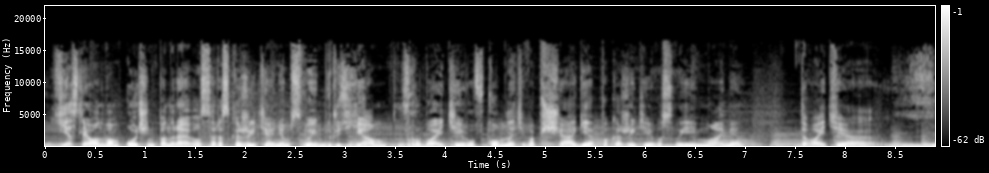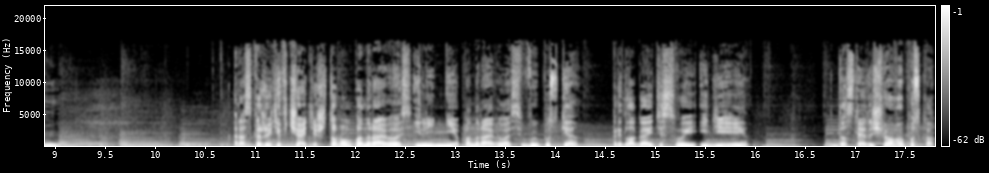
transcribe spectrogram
Если он вам очень понравился, расскажите о нем своим друзьям, врубайте его в комнате в общаге, покажите его своей маме. Давайте... Расскажите в чате, что вам понравилось или не понравилось в выпуске. Предлагайте свои идеи. До следующего выпуска!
